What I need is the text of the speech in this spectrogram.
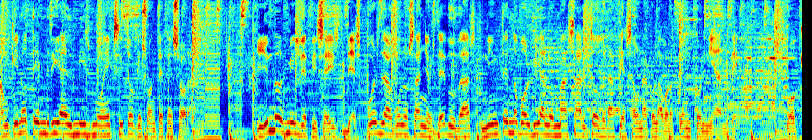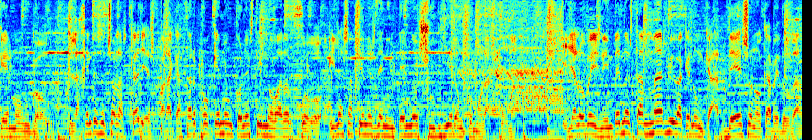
aunque no tendría el mismo éxito que su antecesora. Y en 2016, después de algunos años de dudas, Nintendo volvía a lo más alto gracias a una colaboración con Niantic. Pokémon Go. La gente se echó a las calles para cazar Pokémon con este innovador juego y las acciones de Nintendo subieron como la espuma. Y ya lo veis, Nintendo está más viva que nunca, de eso no cabe duda.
